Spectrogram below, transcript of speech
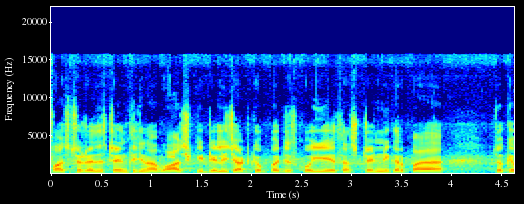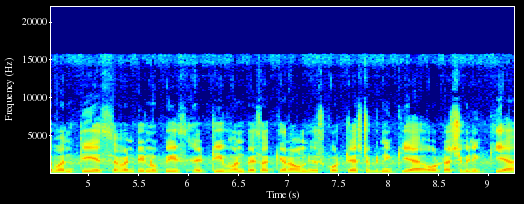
फ़र्स्ट रेजिस्टेंस थी जनाब आज की डेली चार्ट के ऊपर, जिसको ये सस्टेन नहीं कर पाया, जो कि बनती है सेवनटीन रुपीज़ एट्टी वन पैसा के अराउंड इसको टेस्ट भी नहीं किया और टच भी नहीं किया।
